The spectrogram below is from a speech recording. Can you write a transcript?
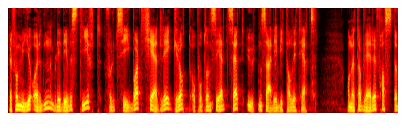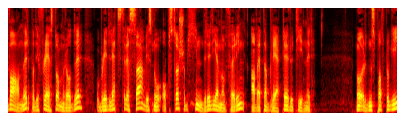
Ved for mye orden blir livet stivt, forutsigbart, kjedelig, grått og potensielt sett uten særlig vitalitet. Man etablerer faste vaner på de fleste områder og blir lett stressa hvis noe oppstår som hindrer gjennomføring av etablerte rutiner. Med ordenspatologi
